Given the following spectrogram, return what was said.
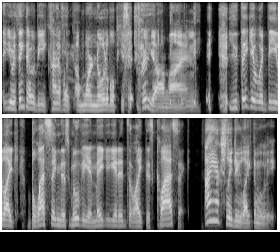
you would think that would be kind of like a more notable piece of trivia online You'd think it would be like blessing this movie and making it into like this classic. i actually do like the movie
